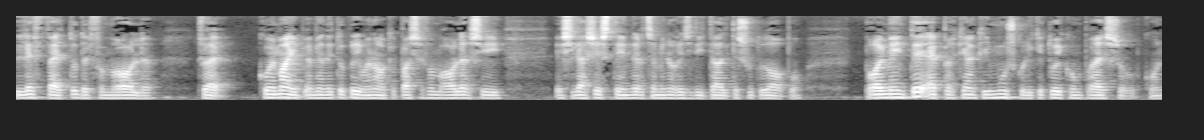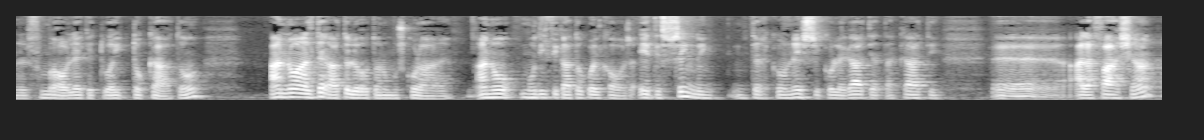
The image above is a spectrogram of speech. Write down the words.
sull'effetto del foam roller, cioè come mai abbiamo detto prima no, che passa il foam roller si e si lascia estendere, c'è meno rigidità il tessuto dopo. Probabilmente è perché anche i muscoli che tu hai compresso con il foam roller che tu hai toccato hanno alterato il loro tono muscolare, hanno modificato qualcosa ed essendo interconnessi, collegati, attaccati eh, alla fascia,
